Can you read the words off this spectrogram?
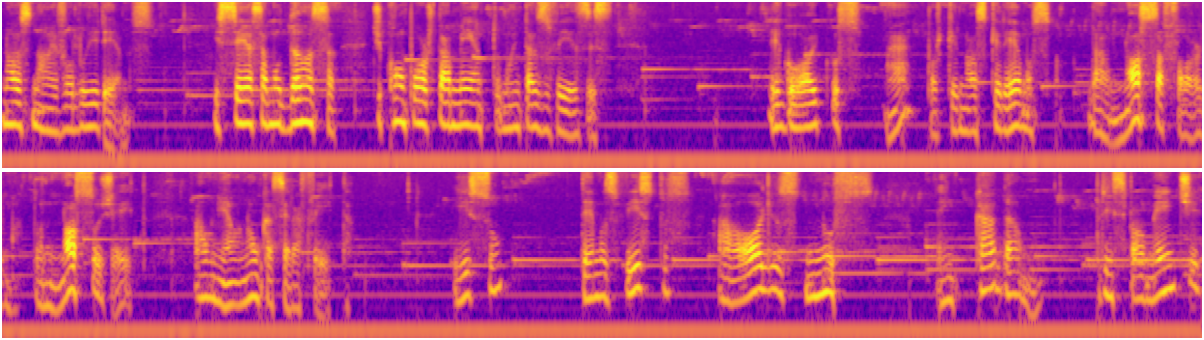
nós não evoluiremos. E sem essa mudança de comportamento, muitas vezes egóicos, né? porque nós queremos da nossa forma, do nosso jeito, a união nunca será feita. Isso temos vistos a olhos nus em cada um. Principalmente,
